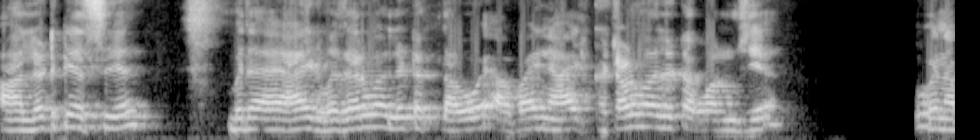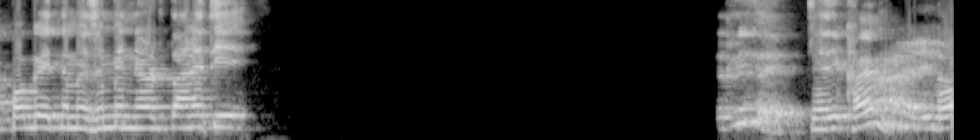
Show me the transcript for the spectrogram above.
આ લટકેશ છે. બધા હાઈટ વધારવા લટકતા હોય આ ભાઈને હાઈટ ઘટાડવા લટકવાનું છે. તો એના પગે તમે જમીનને અડતા નથી. થઈ? તેથી હા, તો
